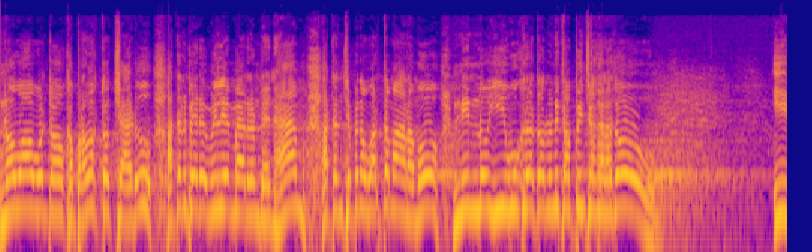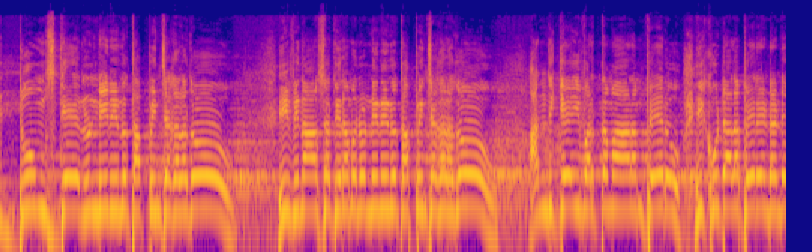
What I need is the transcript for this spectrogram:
నోవావు అంటే ఒక ప్రవక్త వచ్చాడు. అతని పేరే విలియం మ్యారన్ బెన్హామ్. అతను చెప్పిన వర్తమానము నిన్ను ఈ ఉగ్రత నుండి తప్పించగలదు. ఈ డూమ్స్ డే నుండి నిన్ను తప్పించగలదు. ఈ వినాశ దినము నుండి నిన్ను తప్పించగలదు. అందుకే ఈ వర్తమానం పేరు ఈ కూటాల పేరు ఏంటంటే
